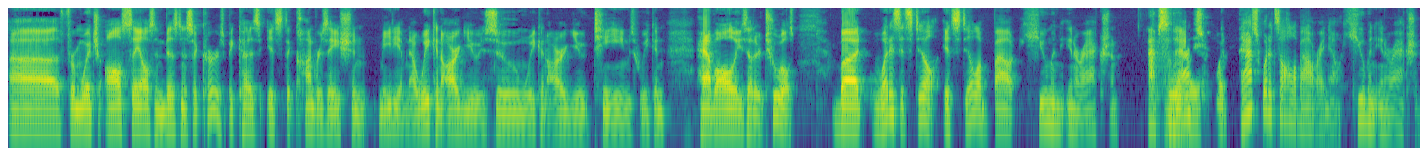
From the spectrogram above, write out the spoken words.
uh, from which all sales and business occurs because it's the conversation medium. Now we can argue Zoom, we can argue Teams, we can have all these other tools, but what is it still? It's still about human interaction. Absolutely. That's what that's what it's all about right now. Human interaction.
